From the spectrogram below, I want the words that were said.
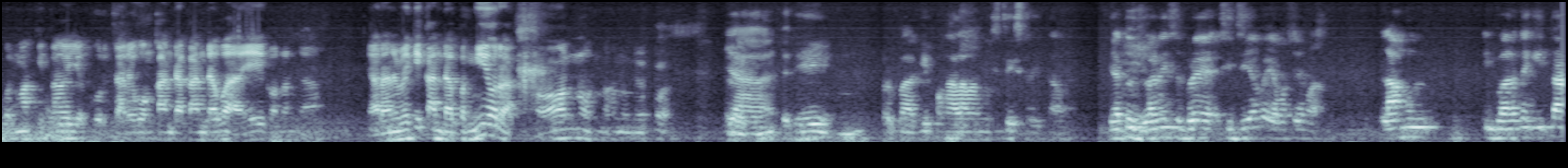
Pun mah kita ya kur cari wong kanda-kanda wae kono ya nyarane wae ki kanda bengi ora ono ono apa? Ya jadi Hmm. berbagi pengalaman mistis cerita. Ya tujuannya sebenarnya siji apa ya maksudnya mas? Lamun ibaratnya kita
